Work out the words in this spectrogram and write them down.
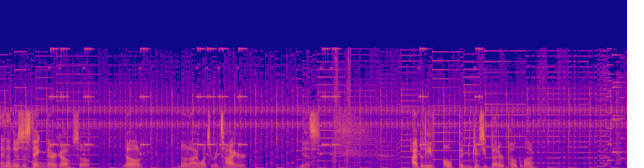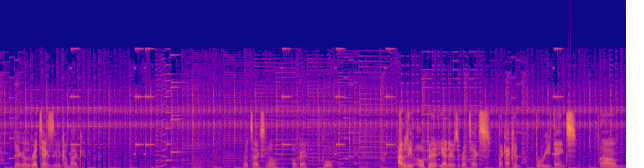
And then there's this thing, there we go. So, no, no, no, I want to retire. Yes. I believe open gives you better Pokemon. There you go, the red text is gonna come back. Red text, no? Okay, cool. I believe open, yeah, there's a red text. Like I can breathe, thanks. Um,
